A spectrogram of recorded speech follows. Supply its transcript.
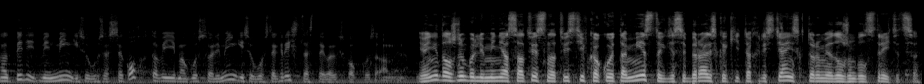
Nad pidid mind mingisugusesse kohta viima , kus oli mingisuguste kristlastega üks kokkusaamine . И они должны были меня, соответственно, отвезти в какое-то место, где собирались какие-то христиане, с которыми я должен был встретиться.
